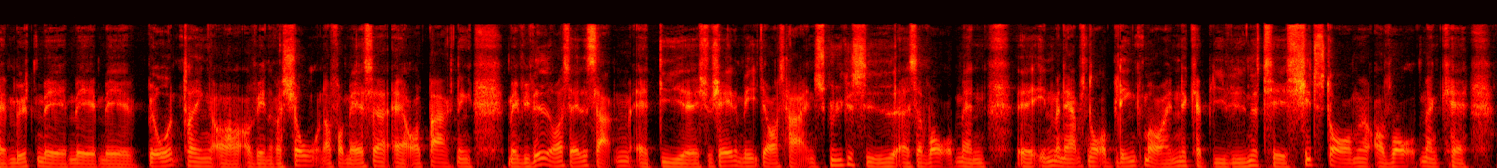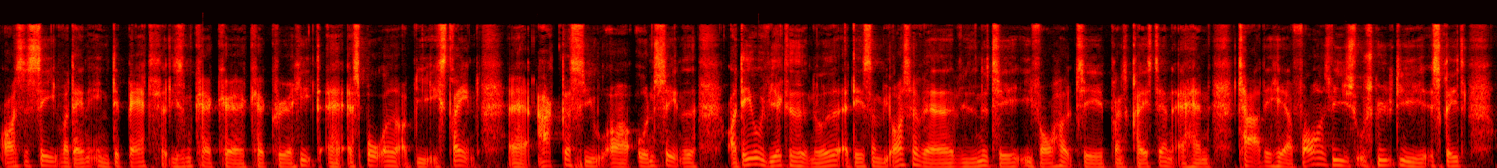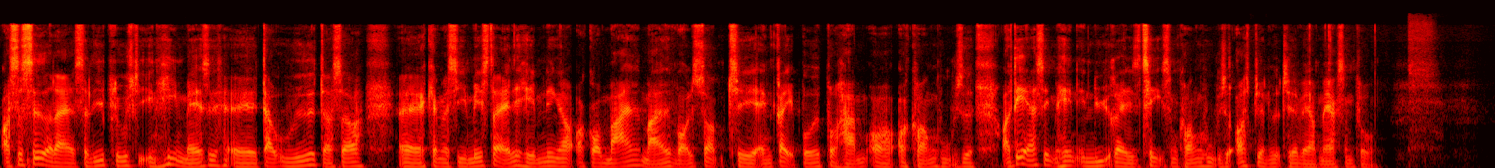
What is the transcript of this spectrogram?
mødt med, med, med beundring og, og veneration og får masser af opbakning. Men vi ved også alle sammen, at de sociale medier også har en skyggeside, altså hvor man, inden man nærmest når blink med øjnene kan blive vidne til shitstorme, og hvor man kan også se, hvordan en debat ligesom kan, kan, kan køre helt af, af sporet og blive ekstremt uh, aggressiv og ondsindet. Og det er jo i virkeligheden noget af det, som vi også har været vidne til i forhold til prins Christian, at han tager det her forholdsvis uskyldige skridt, og så sidder der altså lige pludselig en hel masse uh, derude, der så, uh, kan man sige, mister alle hæmninger og går meget, meget voldsomt til angreb både på ham og, og kongehuset. Og det er simpelthen en ny realitet, som kongehuset også bliver nødt til at være opmærksom på.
